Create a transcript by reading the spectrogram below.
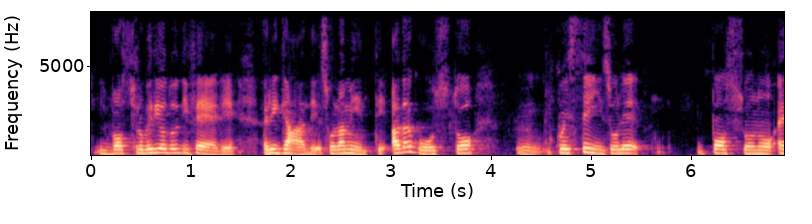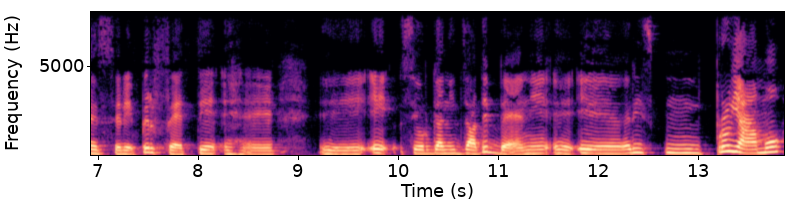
il vostro periodo di ferie ricade solamente ad agosto, mm, queste isole possono essere perfette eh, eh, e se organizzate bene eh, ris- mm, proviamo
